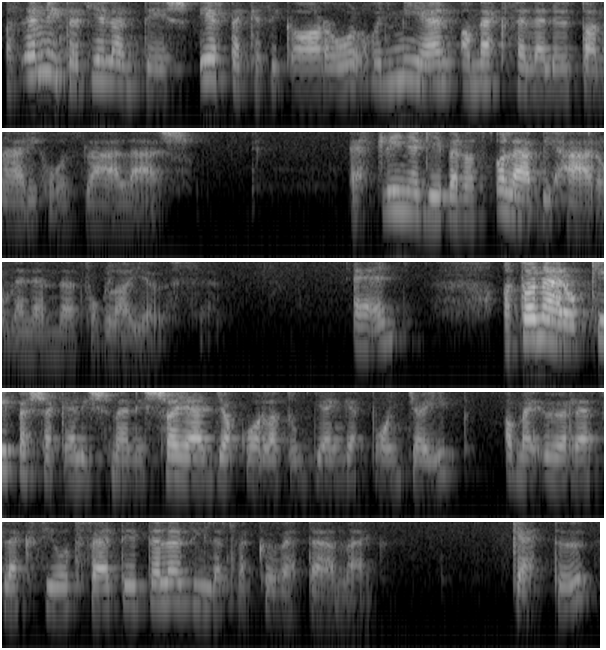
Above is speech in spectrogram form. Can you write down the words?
Az említett jelentés értekezik arról, hogy milyen a megfelelő tanári hozzáállás. Ezt lényegében az alábbi három elemben foglalja össze. 1. A tanárok képesek elismerni saját gyakorlatuk gyenge pontjait, amely önreflexiót feltételez, illetve követel meg. 2.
